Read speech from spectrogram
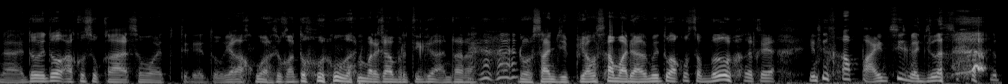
Nah itu itu aku suka semua itu tiga itu. Yang aku nggak suka tuh hubungan mereka bertiga antara Dosan, Ji Pyong sama Dalmi itu aku sebel banget kayak ini ngapain sih nggak jelas banget.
